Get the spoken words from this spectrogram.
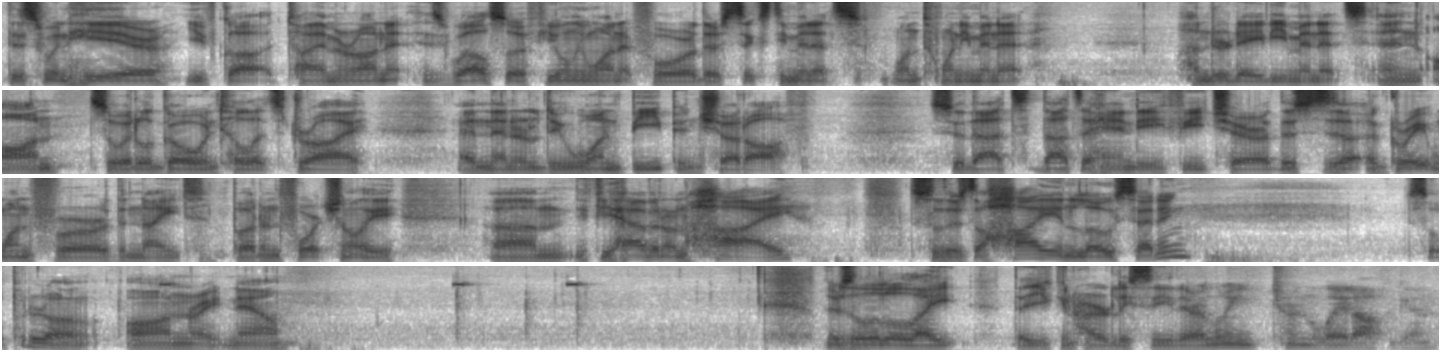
This one here, you've got a timer on it as well. So if you only want it for, there's 60 minutes, 120 minute, 180 minutes and on. So it'll go until it's dry and then it'll do one beep and shut off. So that's that's a handy feature. This is a great one for the night, but unfortunately, um, if you have it on high, so there's a high and low setting. So I'll put it on, on right now. There's a little light that you can hardly see there. Let me turn the light off again.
